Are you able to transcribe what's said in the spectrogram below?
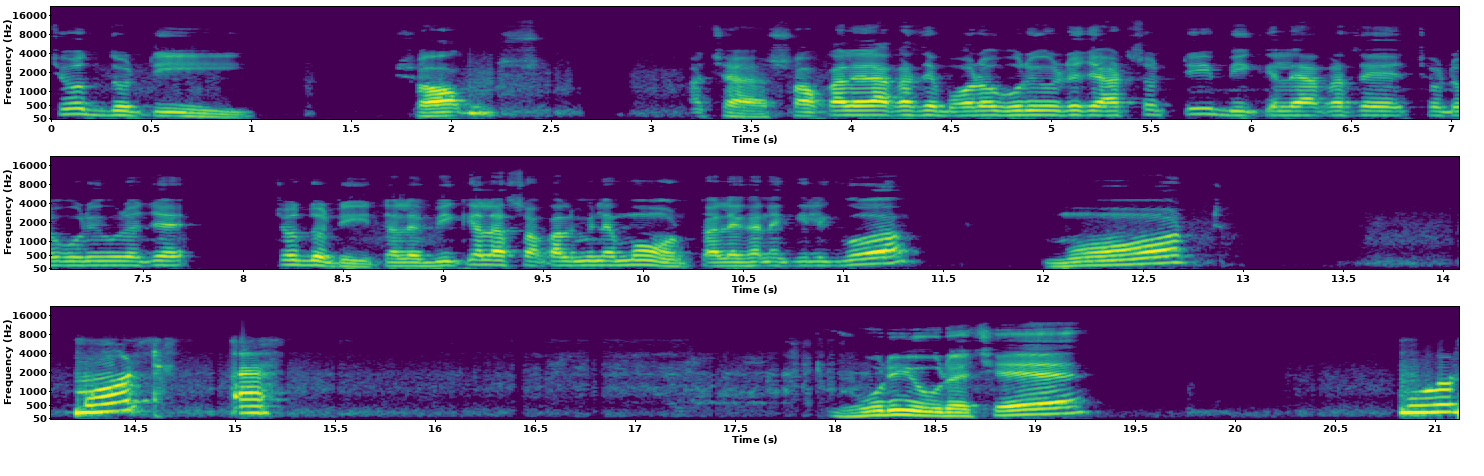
চোদ্দটি। সক আচ্ছা সকালের আকাশে বড় ঘুড়ি উঠেছে আটষট্টি বিকেলে আকাশে ছোট ঘুড়ি উঠেছে চোদ্দটি। তাহলে বিকেল আর সকাল মিলে মোট তাহলে এখানে কি লিখব? মোট মোট ঘুড়ি উড়েছে। মোট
